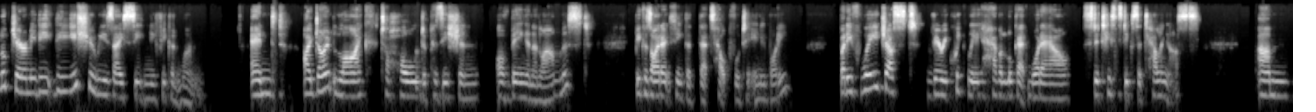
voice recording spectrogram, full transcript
Look, Jeremy, the, the issue is a significant one. And I don't like to hold a position of being an alarmist because I don't think that that's helpful to anybody. But if we just very quickly have a look at what our statistics are telling us, um,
